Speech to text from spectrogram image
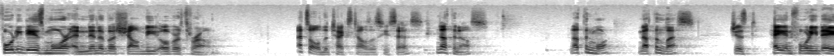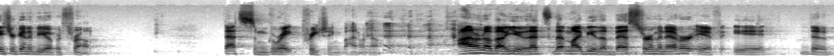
40 days more and Nineveh shall be overthrown. That's all the text tells us, he says. Nothing else. Nothing more, nothing less. Just, hey, in 40 days, you're going to be overthrown. That's some great preaching, but I don't know. I don't know about you. That's, that might be the best sermon ever if, it, the,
